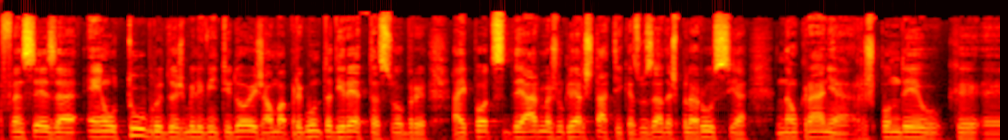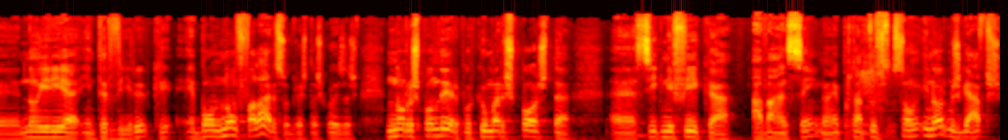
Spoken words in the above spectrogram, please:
francesa em outubro de 2022, há uma pergunta direta sobre a hipótese de armas nucleares táticas usadas pela Rússia na Ucrânia, respondeu que eh, não iria intervir, que é bom não falar sobre estas coisas, não responder, porque uma resposta eh, significa avancem, não é? Portanto, são enormes gafos.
